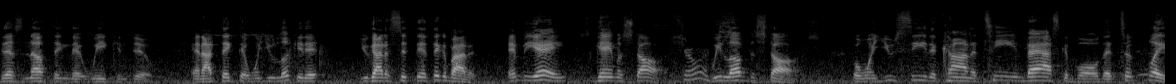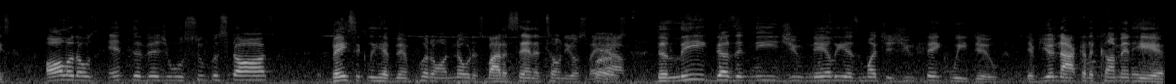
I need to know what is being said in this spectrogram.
There's nothing that we can do. And I think that when you look at it, you got to sit there and think about it. NBA is a game of stars. Sure. We love the stars. But when you see the kind of team basketball that took place, all of those individual superstars basically have been put on notice by the San Antonio They Spurs. have. The league doesn't need you nearly as much as you think we do if you're not going to come in here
